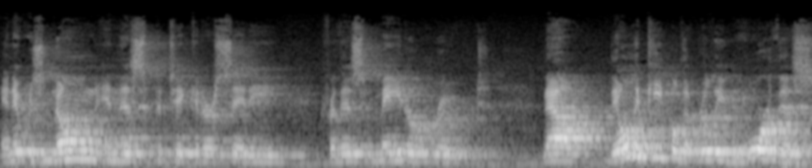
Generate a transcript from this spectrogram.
And it was known in this particular city for this madder root. Now, the only people that really wore this,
